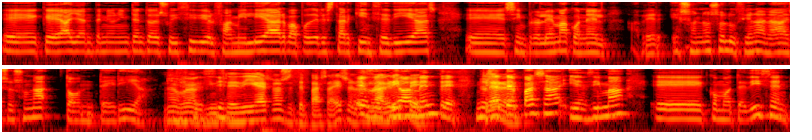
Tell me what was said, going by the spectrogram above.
eh, que hayan tenido un intento de suicidio, el familiar va a poder estar 15 días eh, sin problema con él. A ver, eso no soluciona nada, eso es una tontería. No, bueno, 15 días no se te pasa eso, no es una gripe. Efectivamente, no se te pasa y encima, eh, como te dicen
